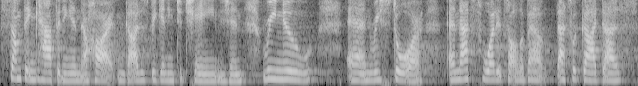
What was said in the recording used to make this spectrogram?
something happening in their heart and God is beginning to change and renew and restore. And that's what it's all about. That's what God does.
